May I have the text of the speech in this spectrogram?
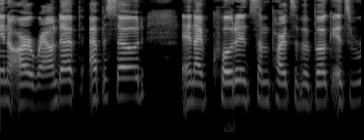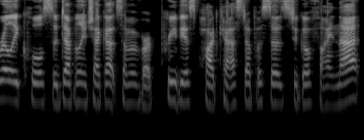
in our roundup episode and I've quoted some parts of a book. It's really cool, so definitely check out some of our previous podcast episodes to go find that.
